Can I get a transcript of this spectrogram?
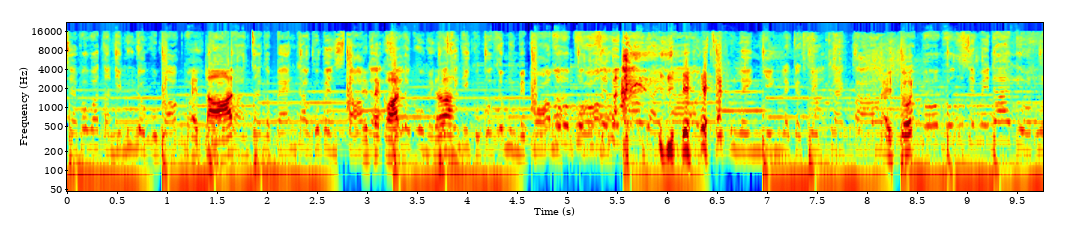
ใจเพราะว่าตอนนี้มึงโดนกูบล็อกไอ้ตอสผ่านเธอกับแบงค์เท่ากูเป็นสต็อกไอ้สก๊อตแล้วกูไม่ใช่รู้ปะสิ่งที่กูก็คือมึงไม่พร้อมเพราะว่าพวกกูเสียไม่ได้ right now เดี๋ยวทับกูเล็งยิงแล้วก็คลิกแคลกเปล่าไอ้สุดเพราะว่าพวกกูเสียไม่ได้บวกโล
